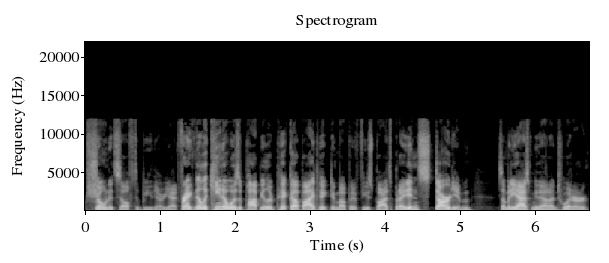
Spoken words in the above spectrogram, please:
shown itself to be there yet. Frank Ntilikina was a popular pickup. I picked him up in a few spots, but I didn't start him. Somebody asked me that on Twitter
